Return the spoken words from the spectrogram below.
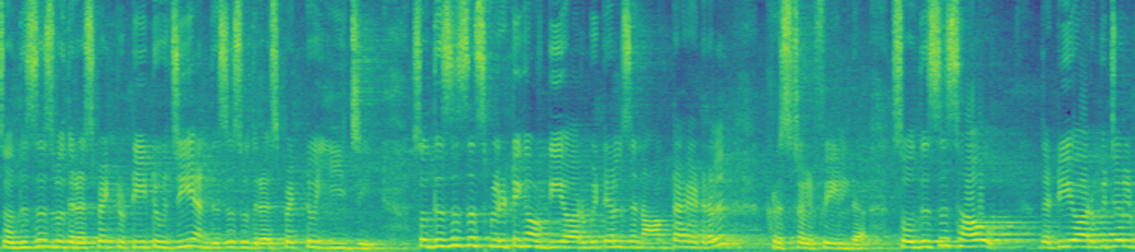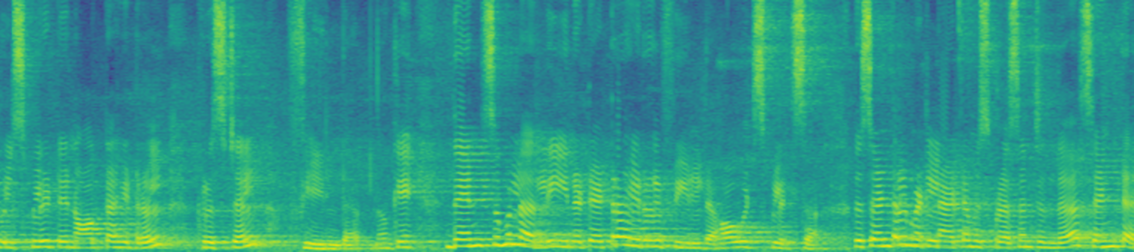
so this is with respect to T2G and this is with respect to Eg so this is the splitting of d orbitals in octahedral crystal field so this is how the d orbital will split in octahedral crystal field. Okay? Then similarly in a tetrahedral field how it splits? The central metal atom is present in the center.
